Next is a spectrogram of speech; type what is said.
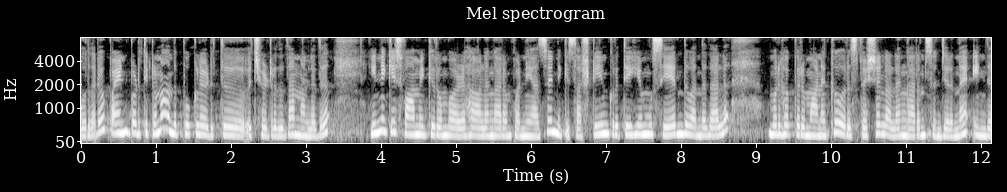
ஒரு தடவை பயன்படுத்திட்டோன்னா அந்த பூக்களை எடுத்து வச்சிடுறது தான் நல்லது. இன்றைக்கி சுவாமிக்கு ரொம்ப அழகாக அலங்காரம் பண்ணியாச்சு. இன்றைக்கி சஷ்டியும் கிருத்திகையும் சேர்ந்து வந்ததால் முருகப்பெருமானுக்கு ஒரு ஸ்பெஷல் அலங்காரம் செஞ்சுருந்தேன். இந்த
